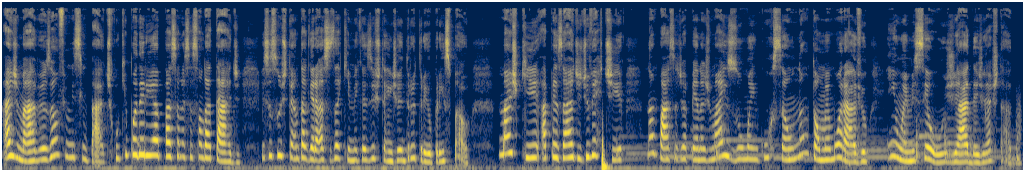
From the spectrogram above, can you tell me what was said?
As Marvels é um filme simpático que poderia passar na sessão da tarde e se sustenta graças à química existente entre o trio principal, mas que, apesar de divertir, não passa de apenas mais uma incursão não tão memorável em um MCU já desgastado.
